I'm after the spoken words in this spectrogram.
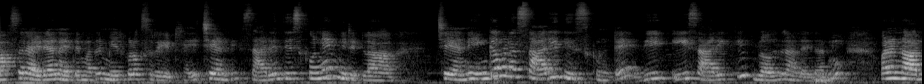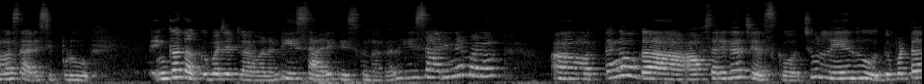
ఆఫర్ ఐడియాని అయితే మాత్రం మీరు కూడా ఒకసారి ట్రై చేయండి. శారీని తీసుకొని మీరు ఇట్లా చేయండి. ఇంకా మనం శారీ తీసుకుంటే ఈ ఈ శారీకి బ్లౌజ్ రాలేదని మనం నార్మల్ శారీస్ ఇప్పుడు ఇంకా తక్కువ బడ్జెట్ రావాలంటే ఈ శారీ తీసుకున్నాం కదా. ఈ శారీనే మనం మొత్తంగా ఒక హాఫ్ సారీగా చేసుకోవచ్చు. లేదు దుపట్టా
